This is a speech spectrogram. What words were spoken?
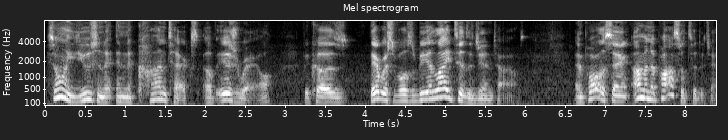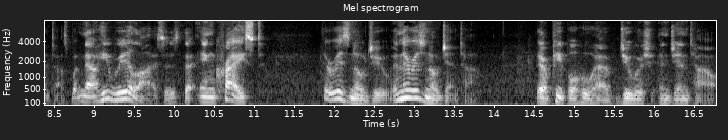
He's only using it in the context of Israel because they were supposed to be a light to the Gentiles. And Paul is saying, I'm an apostle to the Gentiles. But now he realizes that in Christ, there is no Jew and there is no Gentile. There are people who have Jewish and Gentile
